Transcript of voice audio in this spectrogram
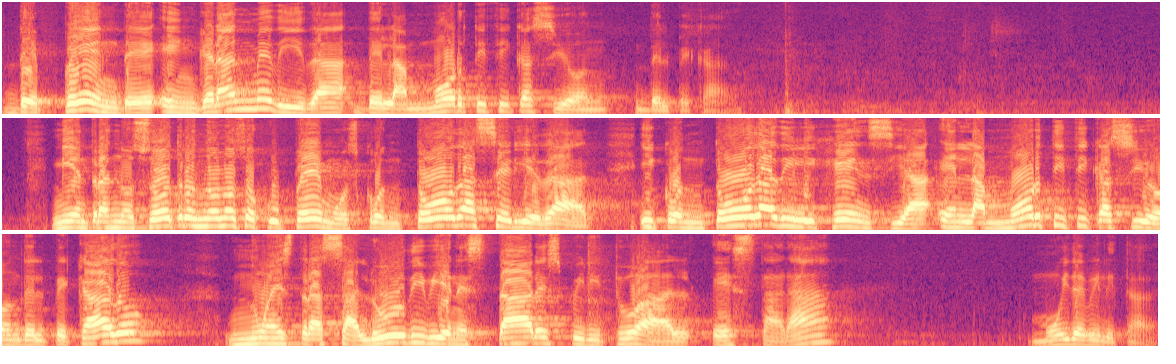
depende en gran medida de la mortificación del pecado. Mientras nosotros no nos ocupemos con toda seriedad y con toda diligencia en la mortificación del pecado, nuestra salud y bienestar espiritual estará muy debilitada.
